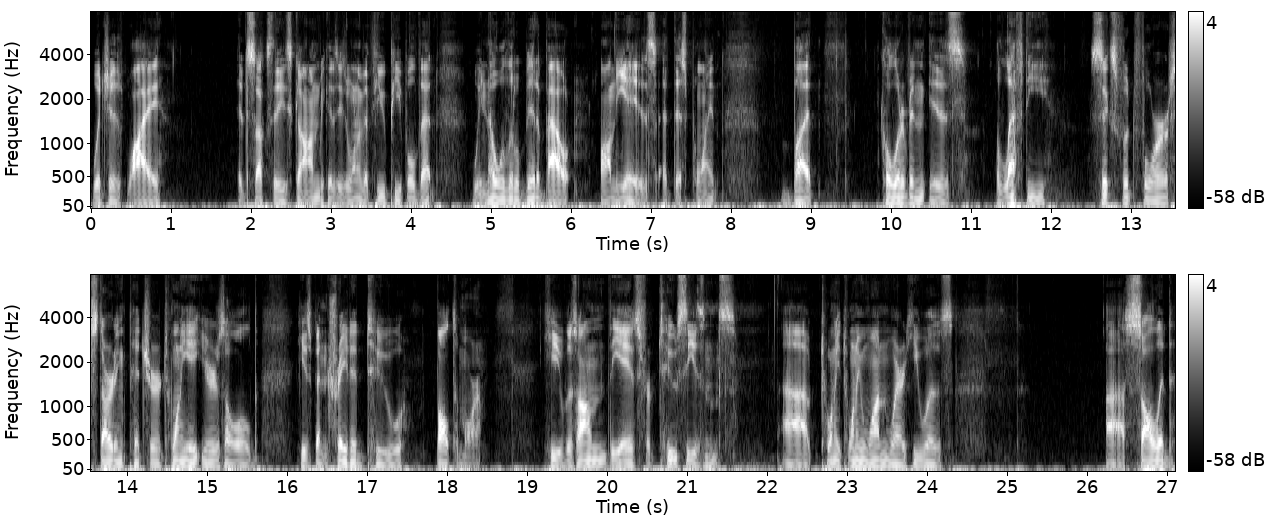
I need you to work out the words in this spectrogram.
which is why it sucks that he's gone because he's one of the few people that we know a little bit about on the A's at this point. But Cole Irvin is a lefty, six foot four starting pitcher, 28 years old. He's been traded to Baltimore. He was on the A's for two seasons. Uh, 2021, where he was uh, solid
